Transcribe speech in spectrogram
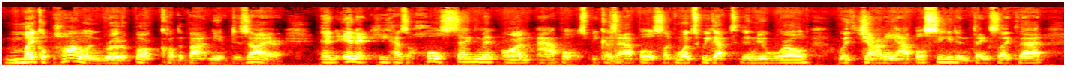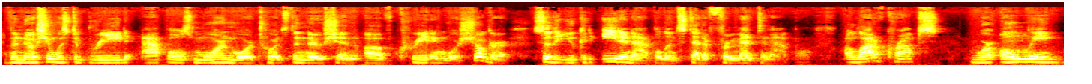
Michael Pollan wrote a book called The Botany of Desire, and in it he has a whole segment on apples because apples, like once we got to the New World with Johnny Appleseed and things like that, the notion was to breed apples more and more towards the notion of creating more sugar so that you could eat an apple instead of ferment an apple. A lot of crops were only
